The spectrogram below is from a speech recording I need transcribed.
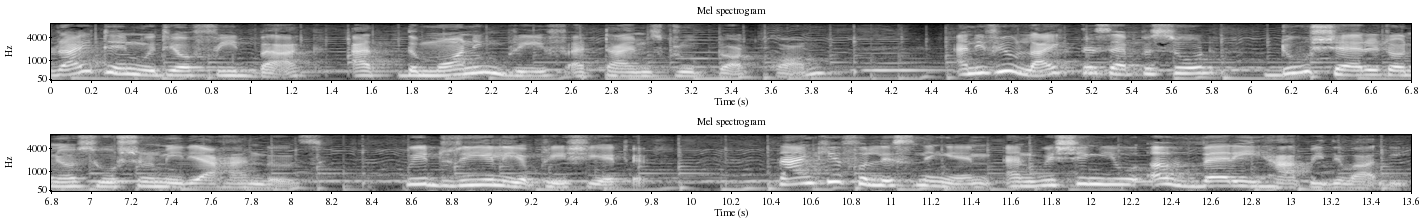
Write in with your feedback at themorningbrief at timesgroup.com. And if you like this episode, do share it on your social media handles. We'd really appreciate it. Thank you for listening in and wishing you a very happy Diwali.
